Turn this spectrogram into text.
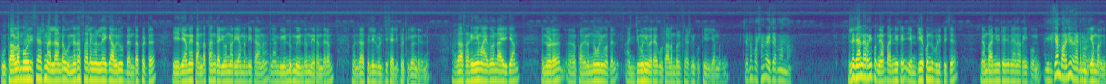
കൂത്താളം പോലീസ് സ്റ്റേഷൻ അല്ലാണ്ട് ഉന്നത സ്ഥലങ്ങളിലേക്ക് അവർ ബന്ധപ്പെട്ട് ഏലിയാമയെ കണ്ടെത്താൻ കഴിയുമെന്ന് അറിയാൻ വേണ്ടിയിട്ടാണ് ഞാൻ വീണ്ടും വീണ്ടും നിരന്തരം വനിതാ സെല്ലിൽ വിളിച്ച് ശല്യപ്പെടുത്തിക്കൊണ്ടിരുന്നത്. അത് അസഹനീയമായതുകൊണ്ടായിരിക്കാം എന്നോട് പതിനൊന്ന് മണി മുതൽ അഞ്ച് മണി വരെ കൂത്താളം പോലീസ് സ്റ്റേഷനിൽ കുത്തിയിരിക്കാൻ പറഞ്ഞു. ചേട്ടൻ ഭക്ഷണം കഴിച്ചായിരുന്നു ഇല്ല ഞാൻ ഇറങ്ങിപ്പോന്നു. ഞാൻ പറഞ്ഞു എം പിയെ കൊണ്ട് വിളിപ്പിച്ച് ഞാൻ പറഞ്ഞു കഴിഞ്ഞപ്പോൾ ഞാൻ ഇറങ്ങിപ്പോന്നു. ഇരിക്കാൻ പറഞ്ഞു ഇരിക്കാൻ പറഞ്ഞു.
